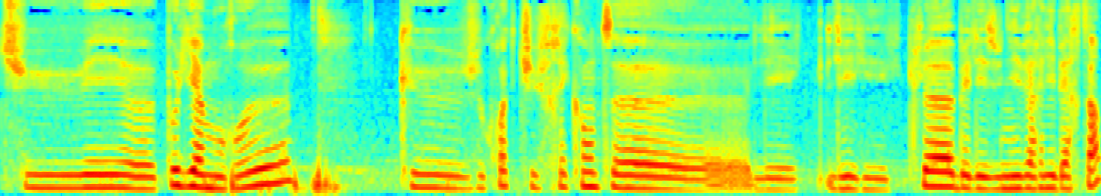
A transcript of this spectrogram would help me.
tu es polyamoureux, que je crois que tu fréquentes euh, les, clubs et les univers libertins,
